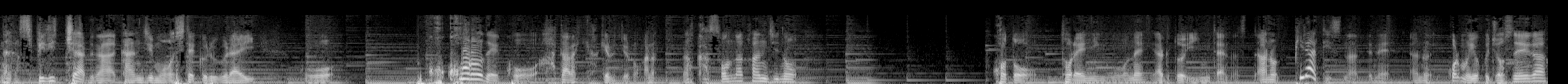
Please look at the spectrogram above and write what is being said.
なんかスピリチュアルな感じもしてくるぐらい、こう、心でこう、働きかけるっていうのかな。なんかそんな感じのことをトレーニングをね、やるといいみたいなんです。あの、ピラティスなんてね、あの、これもよく女性が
